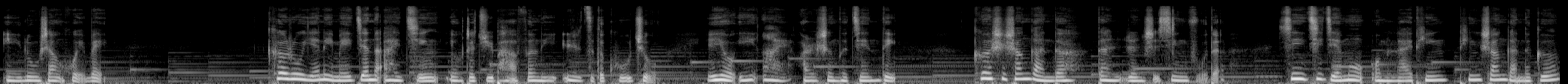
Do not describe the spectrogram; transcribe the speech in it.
一路上回味。刻入眼里眉间的爱情，有着惧怕分离日子的苦楚，也有因爱而生的坚定。歌是伤感的，但人是幸福的。新一期节目，我们来听听伤感的歌，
